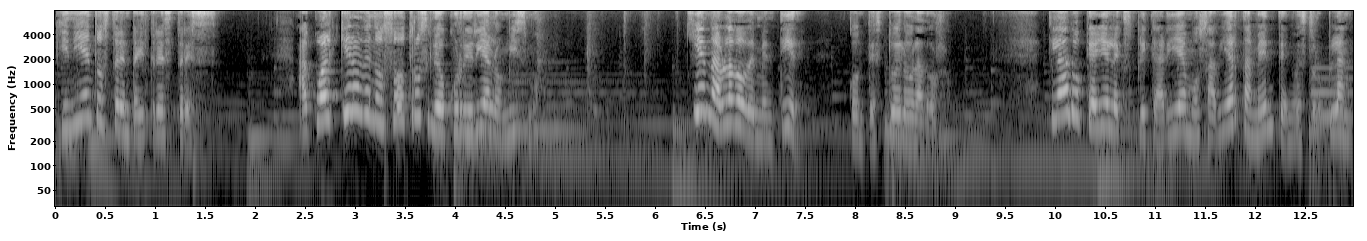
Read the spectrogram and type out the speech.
533.3. A cualquiera de nosotros le ocurriría lo mismo. ¿Quién ha hablado de mentir? contestó el orador. Claro que a ella le explicaríamos abiertamente nuestro plan.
